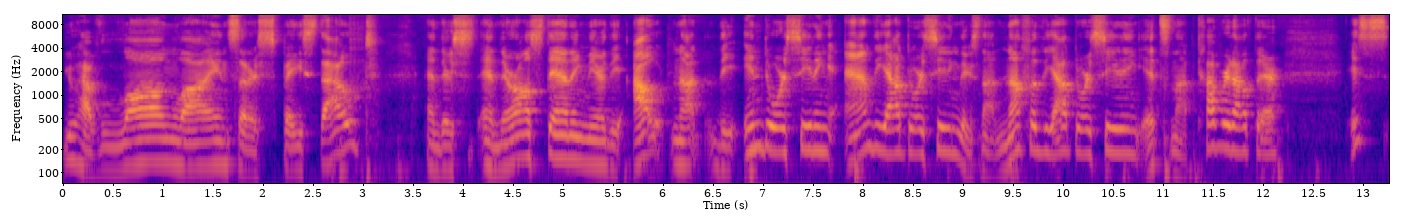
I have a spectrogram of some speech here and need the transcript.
you have long lines that are spaced out. And they're, and they're all standing near the out, not the indoor seating and the outdoor seating. There's not enough of the outdoor seating. It's not covered out there. It's,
